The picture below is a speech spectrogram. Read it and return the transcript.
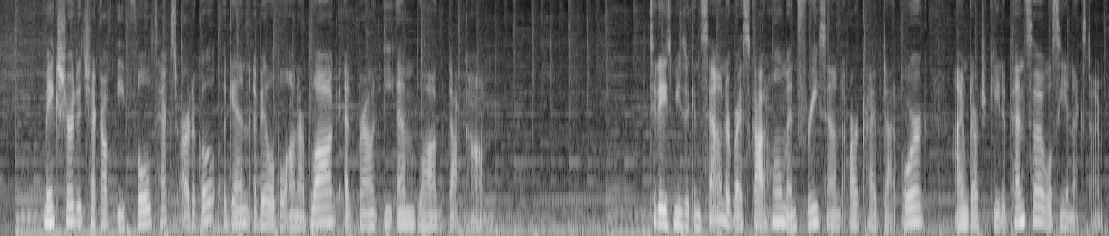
Make sure to check out the full text article, again available on our blog at brownemblog.com. Today's music and sound are by Scott Holm and freesoundarchive.org. I'm Dr. Gita Pensa. We'll see you next time.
